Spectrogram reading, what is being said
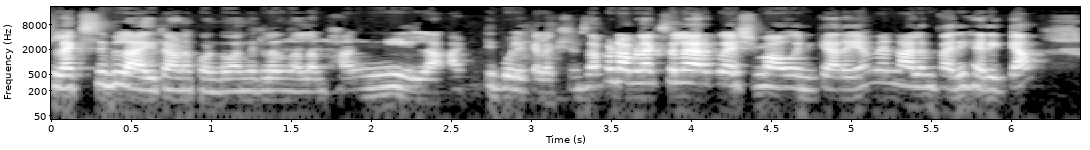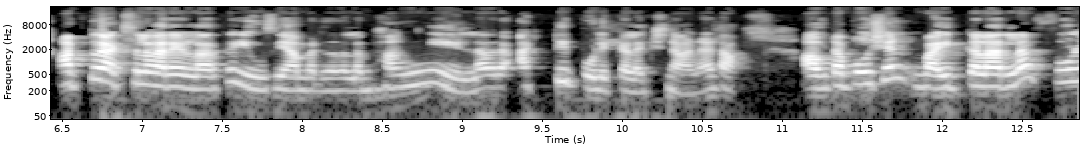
ഫ്ലെക്സിബിൾ ആയിട്ടാണ് കൊണ്ടുവന്നിട്ടുള്ളത്. നല്ല ഭംഗിയുള്ള അടിപൊളി കളക്ഷൻസ് അപ്പൊ ഡബിൾ എക്സൽ ആർക്ക് വിഷമാവും എനിക്കറിയാം. എന്നാലും പരിഹരിക്കാം. അപ് ടു എക്സൽ വരെ ഉള്ളവർക്ക് യൂസ് ചെയ്യാൻ പറ്റുന്ന നല്ല ഭംഗിയുള്ള ഒരു അടിപൊളി കളക്ഷൻ ആണ് കേട്ടോ. ഔട്ടർ പോർഷൻ വൈറ്റ് കളറിൽ ഫുൾ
